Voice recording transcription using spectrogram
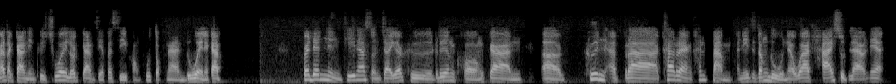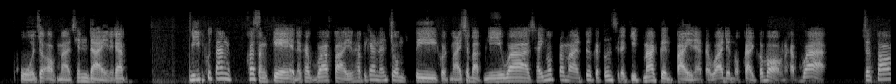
มาตรการหนึ่งคือช่วยลดการเสียภาษีของผู้ตกงานด้วยนะครับ ประเด็นหนึ่งที่น่าสนใจก็คือเรื่องของการขึ้นอัตราค่าแรงขั้นต่ำอันนี้จะต้องดูนะว่าท้ายสุดแล้วเนี่ยโผจะออกมาเช่นใดนะครับ มีผู้ตั้ง ข้อสังเกตนะครับว่าฝ่ายพับลิกันนั้นโจมตีกฎหมายฉบับนี้ว่าใช้งบประมาณเพื่อกระตุ้นเศรษฐกิจมากเกินไปนะแต่ว่าเดโมแครตก็บอกนะครับว่า จะต้อง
